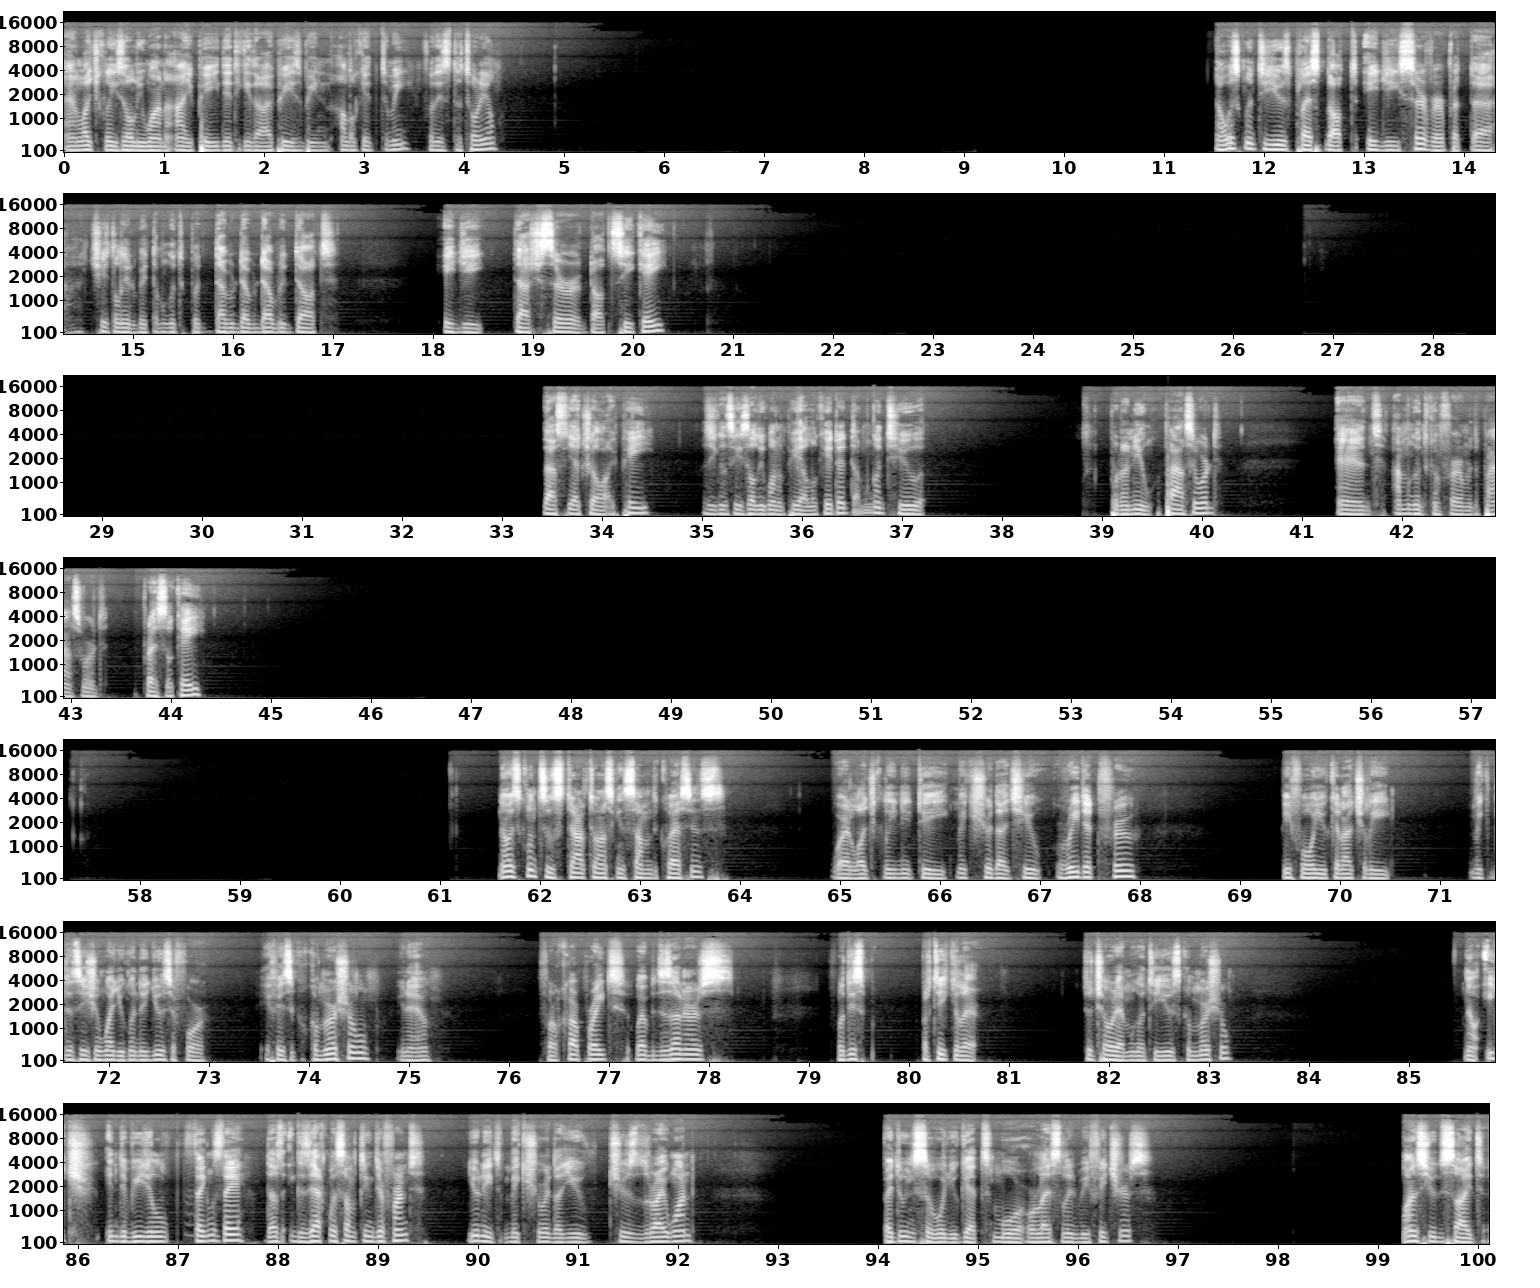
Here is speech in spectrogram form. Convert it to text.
And logically it's only one IP dedicated IP has been allocated to me for this tutorial. I was going to use plesk.ag server, but uh, cheat a little bit. I'm going to put www.ag-server.ck That's the actual IP. As you can see, it's only one IP allocated. I'm going to put a new password and I'm going to confirm the password. Press OK. Now it's going to start to asking some of the questions where logically you need to make sure that you read it through before you can actually make a decision what you're going to use it for. If it's a commercial, you know, for corporate web designers, for this particular tutorial I'm going to use commercial. Now each individual things there does exactly something different you need to make sure that you choose the right one. By doing so, you get more or less little bit features. Once you decide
